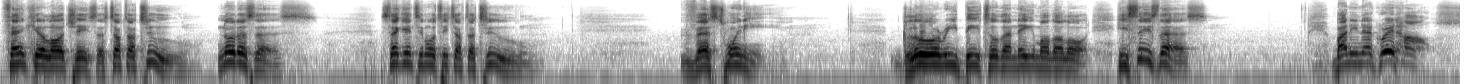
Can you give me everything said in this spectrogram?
thank you, Lord Jesus, chapter 2. Notice this. 2 Timothy chapter 2, verse 20. Glory be to the name of the Lord. He says this, but in a great house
